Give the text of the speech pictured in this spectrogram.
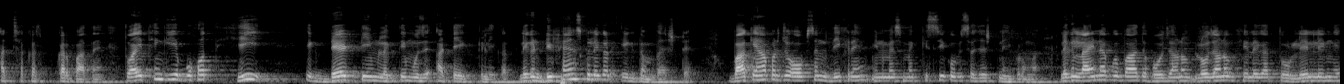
अच्छा कर पाते हैं। तो आई थिंक ये बहुत ही एक डेड टीम लगती है मुझे अटैक के लेकर। लेकिन डिफेंस को लेकर एकदम बेस्ट है। बाकी यहाँ पर जो ऑप्शन दिख रहे हैं, इनमें से मैं किसी को भी सजेस्ट नहीं करूँगा। लेकिन लाइनअप के बाद हो जानो लो जानो खेलेगा तो ले लेंगे।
